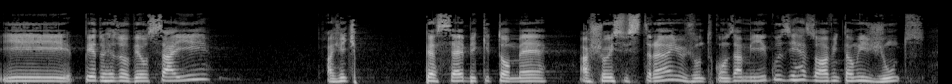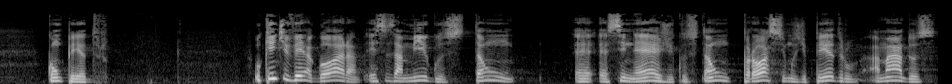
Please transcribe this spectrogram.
E Pedro resolveu sair. A gente percebe que Tomé achou isso estranho junto com os amigos e resolve então ir juntos com Pedro. O que a gente vê agora, esses amigos tão é, é, sinérgicos, tão próximos de Pedro, amados,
